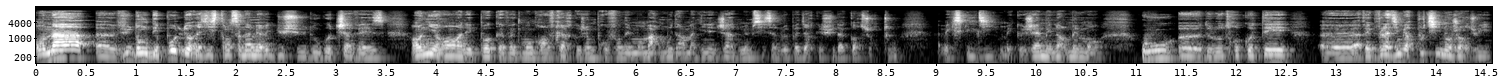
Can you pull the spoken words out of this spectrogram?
on a euh, vu donc des pôles de résistance en Amérique du Sud, Hugo Chavez, en Iran à l'époque avec mon grand frère que j'aime profondément, Mahmoud Ahmadinejad, même si ça ne veut pas dire que je suis d'accord sur tout avec ce qu'il dit, mais que j'aime énormément, ou euh, de l'autre côté euh, avec Vladimir Poutine aujourd'hui,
